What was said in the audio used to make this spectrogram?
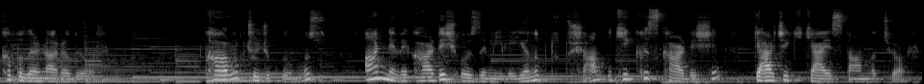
kapılarını aralıyor. Kavruk çocukluğumuz anne ve kardeş özlemiyle yanıp tutuşan iki kız kardeşin gerçek hikayesini anlatıyor.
